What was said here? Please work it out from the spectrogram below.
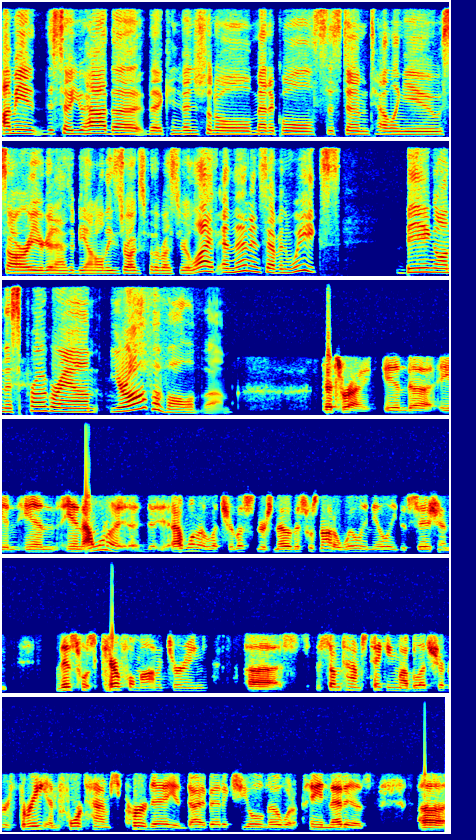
I mean, so you had the the conventional medical system telling you, sorry, you're going to have to be on all these drugs for the rest of your life, and then in seven weeks, being on this program, you're off of all of them. That's right, and uh, and and and I want to I want to let your listeners know this was not a willy nilly decision. This was careful monitoring. Uh, sometimes taking my blood sugar three and four times per day. And diabetics, you'll know what a pain that is. Uh,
